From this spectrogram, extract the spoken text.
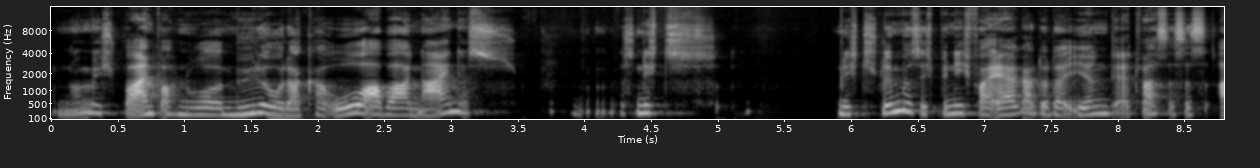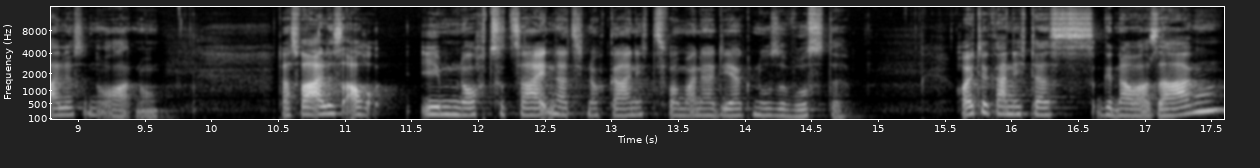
Ne, ich war einfach nur müde oder K.O., aber nein, es ist nichts, nichts Schlimmes, ich bin nicht verärgert oder irgendetwas, es ist alles in Ordnung. Das war alles auch eben noch zu Zeiten, als ich noch gar nichts von meiner Diagnose wusste. Heute kann ich das genauer sagen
